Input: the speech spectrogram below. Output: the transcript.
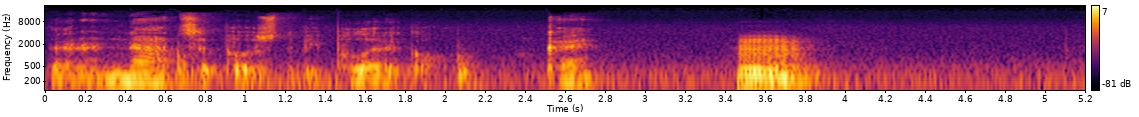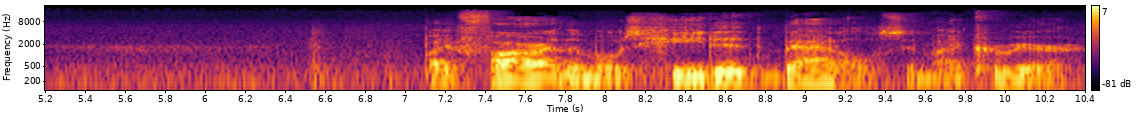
that are not supposed to be political. Okay? Hmm. By far the most heated battles in my career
